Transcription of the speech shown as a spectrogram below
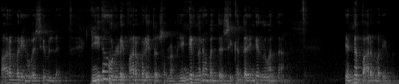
பாரம்பரியம் அவசியம் இல்லை. நீ தான் உன்னுடைய பாரம்பரியத்தை சொல்லணும். எங்கேருந்துடா வந்த? சிக்கந்தர் எங்கேருந்து வந்தான்? என்ன பாரம்பரியம்?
